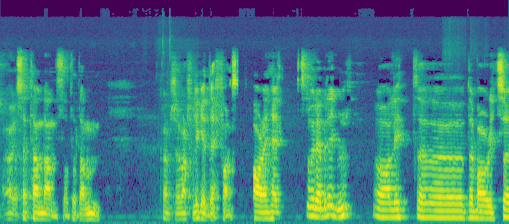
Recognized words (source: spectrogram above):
jeg har jo sett tendenser til at de kanskje i hvert fall ikke defensivt har den helt store bredden. Og litt uh, Det var vel ikke så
